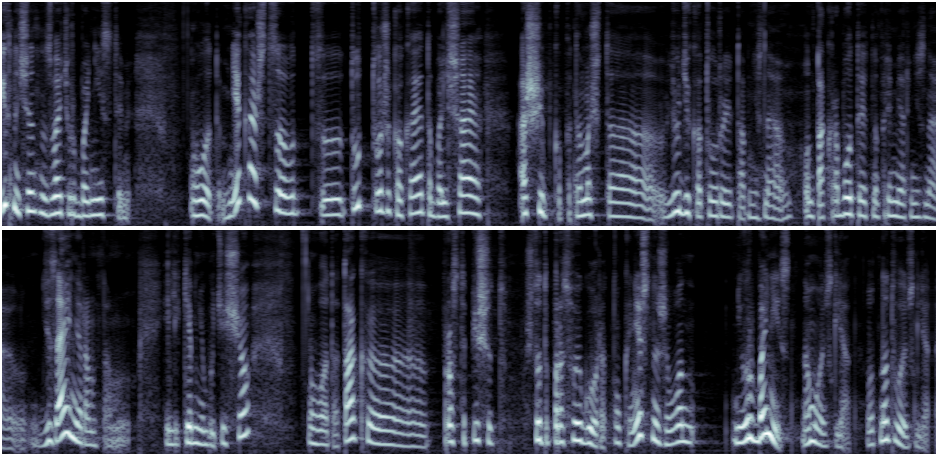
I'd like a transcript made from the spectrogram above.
их начинают называть урбанистами. Вот. Мне кажется, вот тут тоже какая-то большая ошибка, потому что люди, которые там, не знаю, он так работает, например, не знаю, дизайнером там или кем-нибудь еще, вот, а так э, просто пишет что-то про свой город. Ну, конечно же, он не урбанист, на мой взгляд. Вот на твой взгляд.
